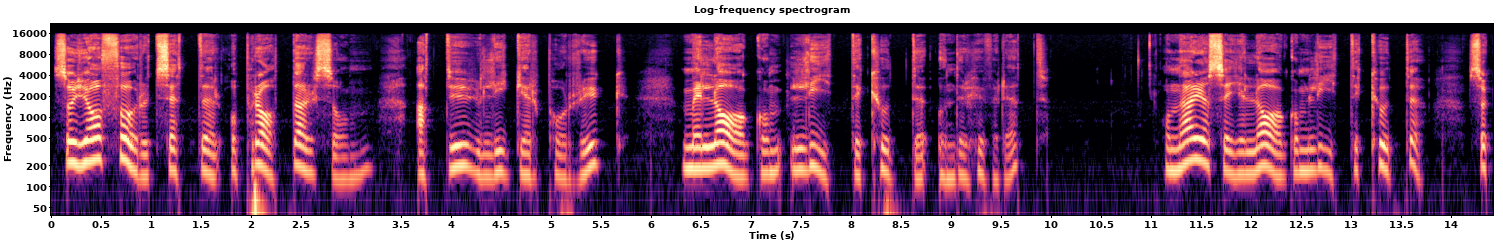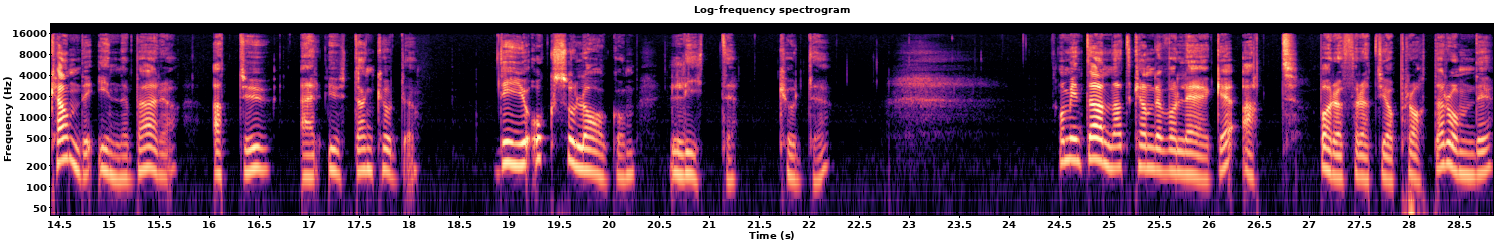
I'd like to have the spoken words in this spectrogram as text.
Så jag förutsätter och pratar som att du ligger på rygg med lagom lite kudde under huvudet. Och när jag säger lagom lite kudde så kan det innebära att du är utan kudde. Det är ju också lagom lite kudde. Om inte annat kan det vara läge att, bara för att jag pratar om det,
